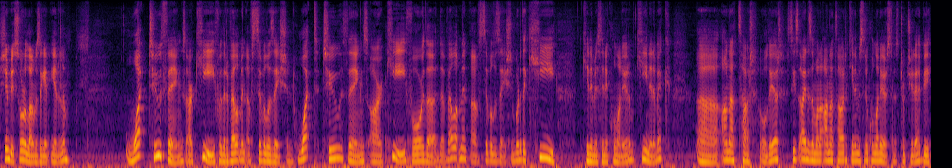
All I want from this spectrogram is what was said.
Şimdi sorularımıza gel- gelelim. What two things are key for the development of civilization? What two things are key for the development of civilization? What are the key kelimesini kullanıyorum. Key ne demek? Ee, anahtar oluyor. Siz aynı zamanda anahtar kelimesini kullanıyorsunuz Türkçe'de bir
